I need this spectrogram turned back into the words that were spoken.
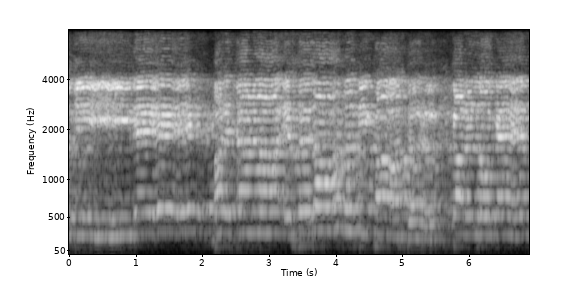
ਜੀ ਨੇ ਮਰ ਜਾਣਾ ਇਸਲਾਮ ਦੀ ਖਾਤਰ। ਕਰ ਲੋਗੇ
